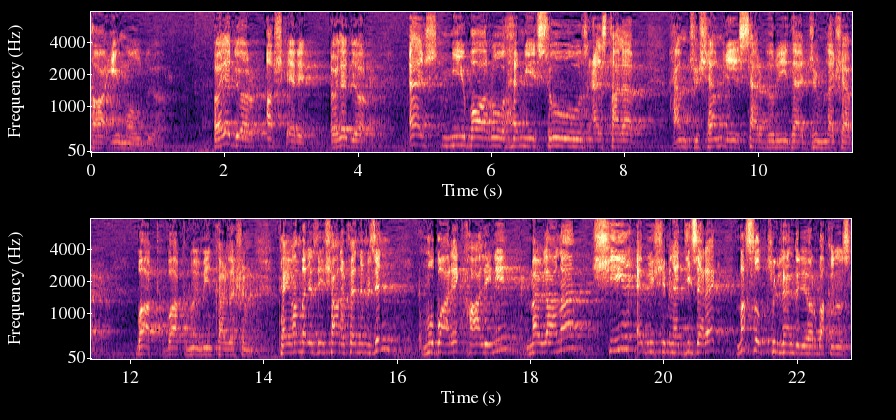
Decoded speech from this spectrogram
kaim ol diyor. Öyle diyor aşk eri, öyle diyor. Eşk mibaru hemisuz ez talep hem şem'i serbüride cümle şeb. Bak bak mümin kardeşim. Peygamber-i Zişan Efendimizin mübarek halini Mevlana şiir ebişimine dizerek nasıl tüllendiriyor bakınız.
